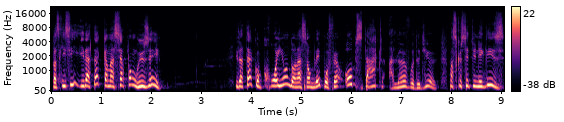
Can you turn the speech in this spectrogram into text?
Parce qu'ici, il attaque comme un serpent rusé. Il attaque aux croyants dans l'assemblée pour faire obstacle à l'œuvre de Dieu. Parce que c'est une église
